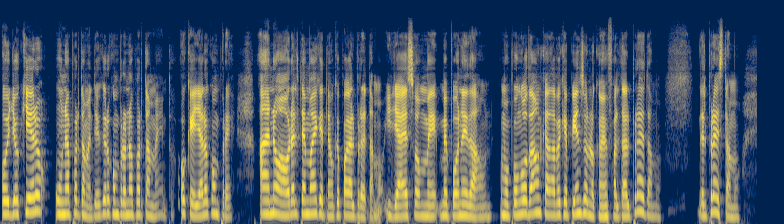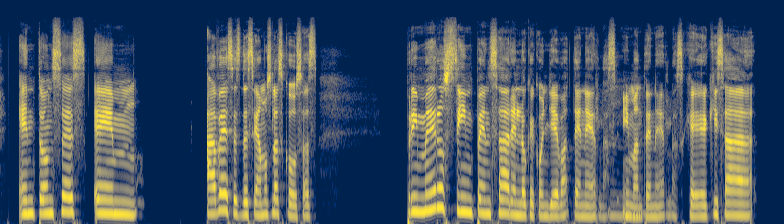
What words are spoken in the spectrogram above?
O yo quiero un apartamento, yo quiero comprar un apartamento. Ok, ya lo compré. Ah, no, ahora el tema es que tengo que pagar el préstamo. Y ya eso me, me pone down. Como pongo down cada vez que pienso en lo que me falta del préstamo. Del préstamo. Entonces, em, a veces deseamos las cosas primero sin pensar en lo que conlleva tenerlas y mantenerlas. Que quizá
